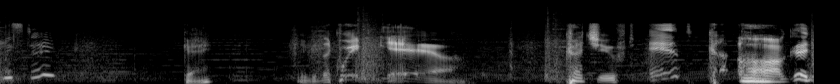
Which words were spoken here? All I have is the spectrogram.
That was mistake. Okay. Maybe the quick. Yeah. Cut you. And. Cut. Oh, good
